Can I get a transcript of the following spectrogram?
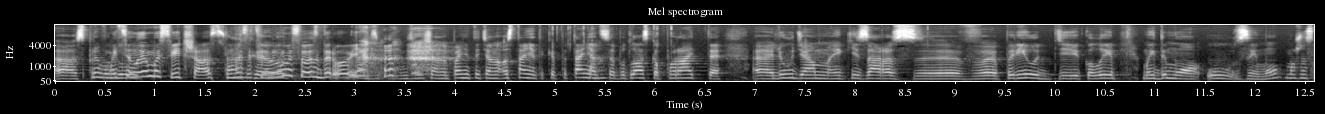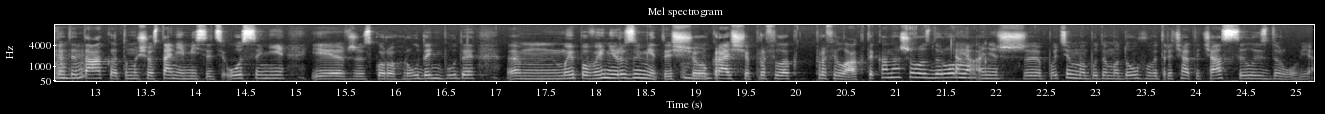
Е, З приводу... Ми цінуємо свій час, ми цінуємо ну, своє здоров'я. Так, звичайно, пані Тетяно, останнє таке питання. Це, будь ласка, порадьте людям, які зараз в періоді, коли ми йдемо у зиму, можна сказати так, тому що останній місяць осені і вже скоро грудень буде. ем, Ми повинні розуміти, що краще профілак- профілактика нашого здоров'я, Так. аніж потім ми будемо довго витрачати час, сили і здоров'я.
